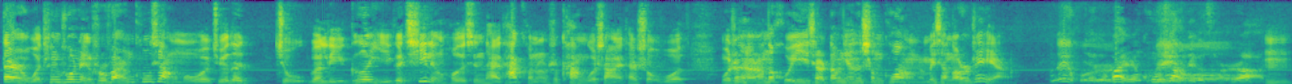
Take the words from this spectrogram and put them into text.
但是我听说那个时候万人空巷嘛，我觉得九呃李哥以一个七零后的心态，他可能是看过上海滩首播，我正想让他回忆一下当年的盛况呢，没想到是这样，那会儿这个“万人空巷”这个词儿啊，嗯，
